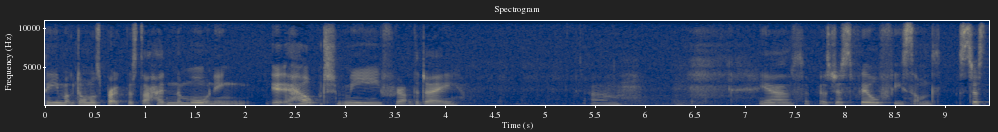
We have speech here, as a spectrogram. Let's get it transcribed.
the McDonald's breakfast I had in the morning it helped me throughout the day. Um, yeah, so it was just filthy. Some it's just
